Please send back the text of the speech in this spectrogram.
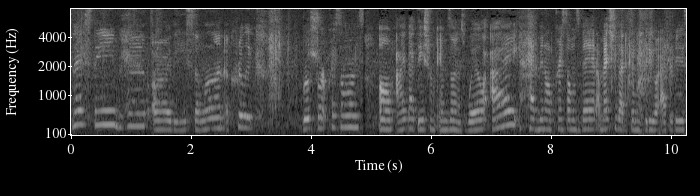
Next thing we have are the salon acrylic real short press-ons. Um i got these from amazon as well. I have been on press-ons bad. I'm actually about to film a video after this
